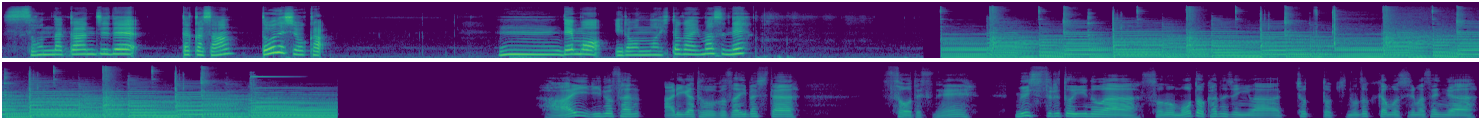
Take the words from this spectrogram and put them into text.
そんな感じで、タカさん、どうでしょうか？うーん、でも、いろんな人がいますね。はい、リノさん、ありがとうございました。そうですね。無視するというのは、その元彼女にはちょっと気の毒かもしれませんが、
